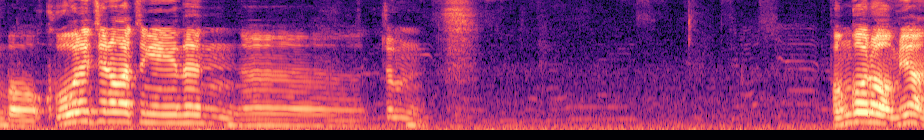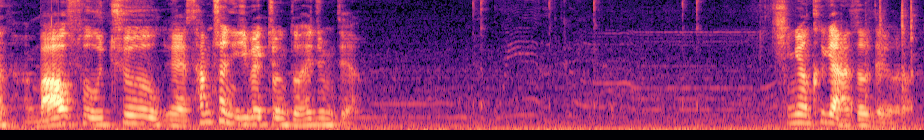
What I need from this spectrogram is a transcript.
뭐 구원의 진화 같은 경우에는 어, 좀 번거로우면 마우스 우측 예, 3200 정도 해주면 돼요 신경 크게 안 써도 돼요 그럼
